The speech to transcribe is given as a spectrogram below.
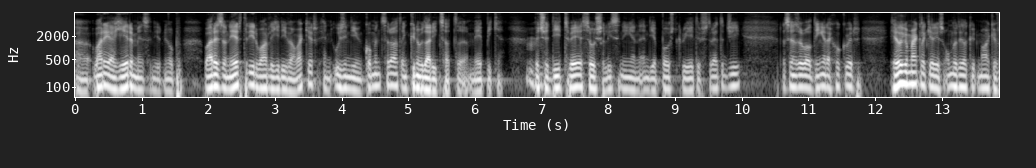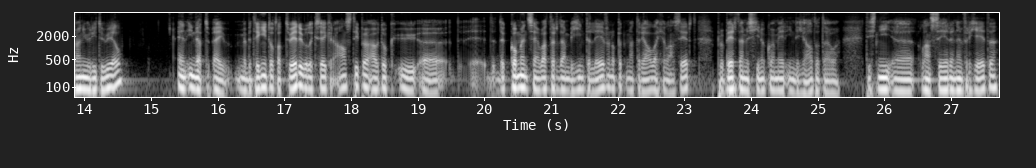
uh, waar reageren mensen hier nu op? Waar resoneert er hier? Waar liggen die van wakker? En hoe zien die hun comments eruit? En kunnen we daar iets uit uh, meepikken? Een beetje die twee, social listening en, en die post-creative strategy. Dat zijn zowel dingen dat je ook weer heel gemakkelijk ergens onderdeel kunt maken van je ritueel. En in dat, met betrekking tot dat tweede wil ik zeker aanstippen, houd ook uw, uh, de, de, comments en wat er dan begint te leven op het materiaal dat je lanceert, probeer dat misschien ook wat meer in de gaten te houden. Het is niet uh, lanceren en vergeten,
